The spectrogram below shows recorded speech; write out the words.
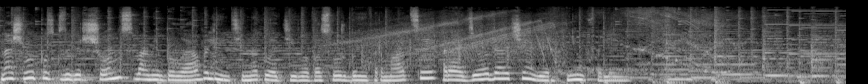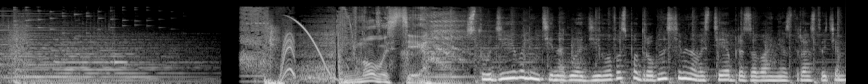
Наш выпуск завершен. С вами была Валентина Гладилова, служба информации, радиодача Верхний Уфалей. Новости. В студии Валентина Гладилова с подробностями новостей образования. Здравствуйте.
